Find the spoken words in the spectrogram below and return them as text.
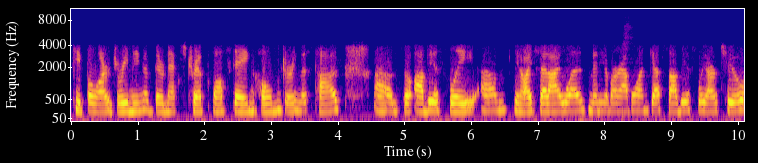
people are dreaming of their next trip while staying home during this pause. Uh, so obviously, um, you know, I said I was. Many of our Avalon guests obviously are too.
